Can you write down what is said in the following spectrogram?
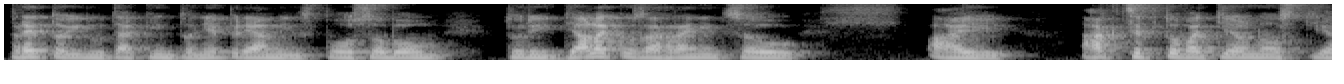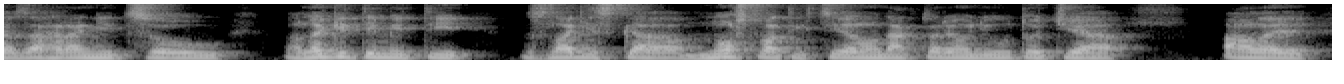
preto idú takýmto nepriamým spôsobom, ktorý ďaleko za hranicou aj akceptovateľnosti a za hranicou legitimity z hľadiska množstva tých cieľov, na ktoré oni útočia, ale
